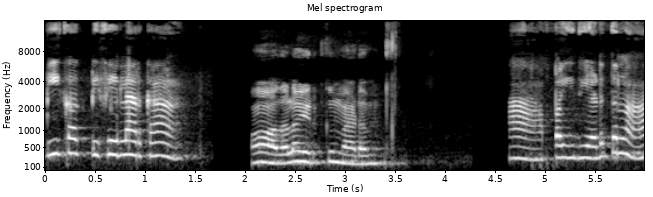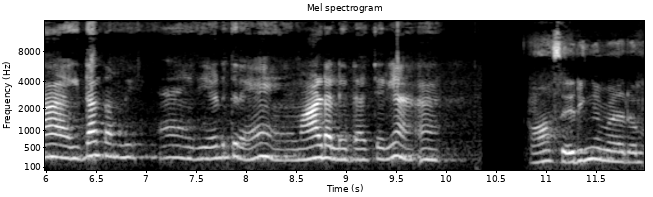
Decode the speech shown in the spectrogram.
பீகாக் டிசைன்லாம் இருக்கா? ஆ அதெல்லாம் இருக்கு மேடம் ஆ அப்போ இது எடுத்துடலாம். இதான் தம்பி. ஆ இது எடுத்துறேன். மாடல் இதா சரியா? ஆ. ஆ சரிங்க மேடம்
